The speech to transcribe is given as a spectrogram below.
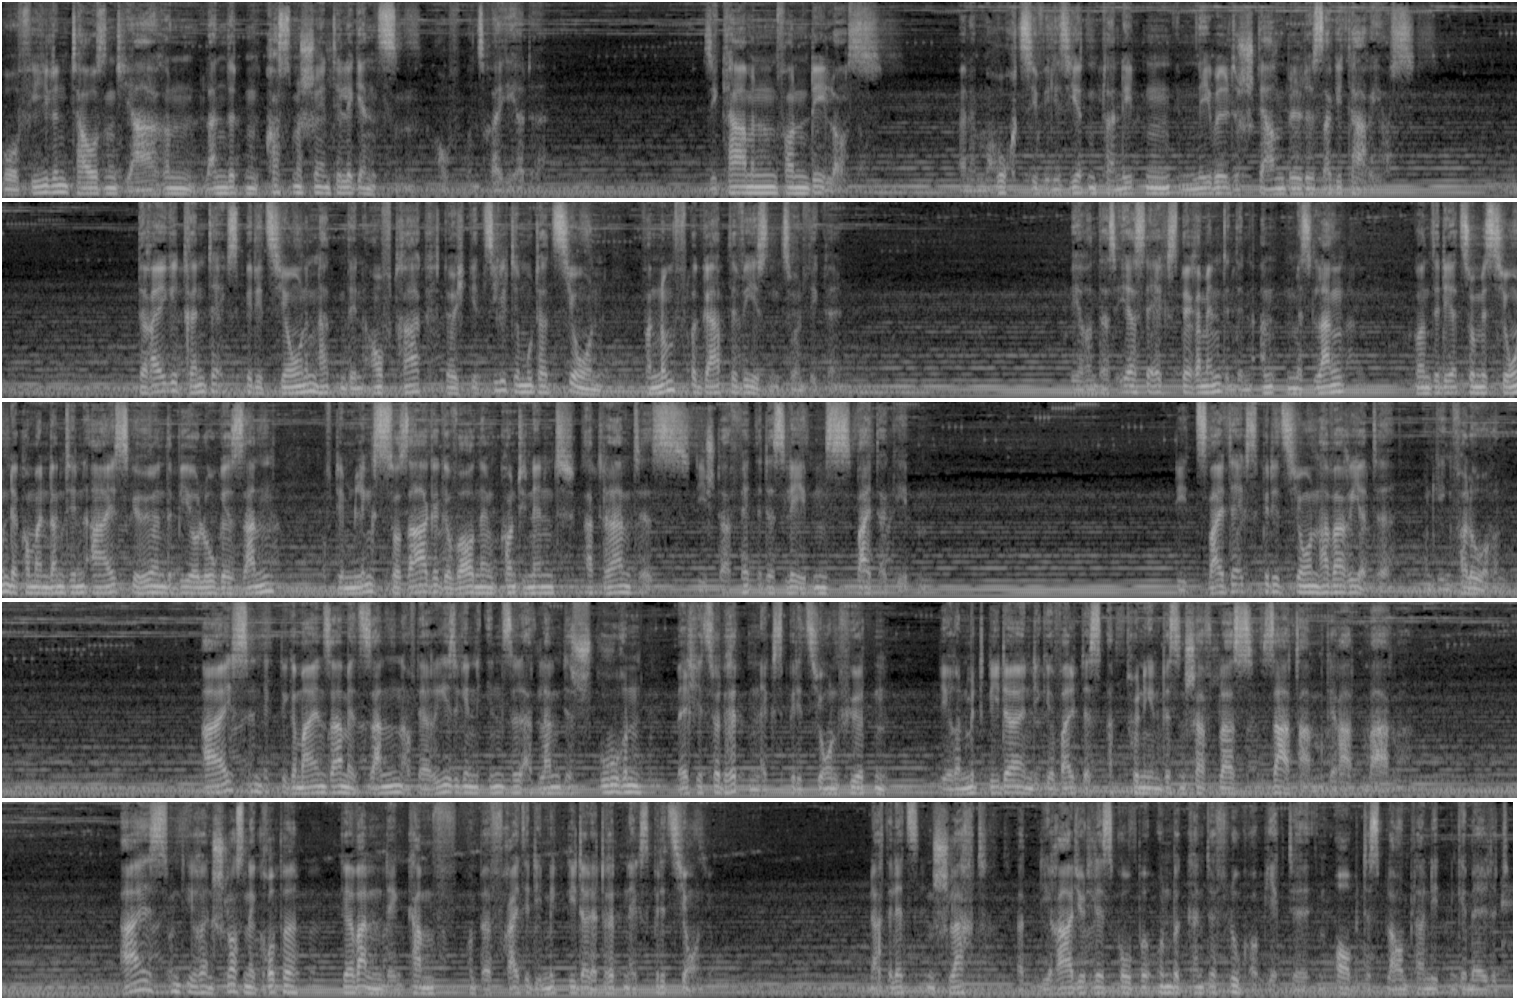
Vor vielen tausend Jahren landeten kosmische Intelligenzen auf unserer Erde. Sie kamen von Delos, einem hochzivilisierten Planeten im Nebel des Sternbildes Sagittarius. Drei getrennte Expeditionen hatten den Auftrag, durch gezielte Mutation vernunftbegabte Wesen zu entwickeln. Während das erste Experiment in den Anden misslang, konnte der zur Mission der Kommandantin Ice gehörende Biologe San auf dem längst zur Sage gewordenen Kontinent Atlantis die Stafette des Lebens weitergeben. Die zweite Expedition havarierte und ging verloren. Ice entdeckte gemeinsam mit San auf der riesigen Insel Atlantis Spuren, welche zur dritten Expedition führten deren Mitglieder in die Gewalt des abtrünnigen Wissenschaftlers Satam geraten waren. Ais und ihre entschlossene Gruppe gewannen den Kampf und befreite die Mitglieder der dritten Expedition. Nach der letzten Schlacht hatten die Radioteleskope unbekannte Flugobjekte im Orbit des blauen Planeten gemeldet.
